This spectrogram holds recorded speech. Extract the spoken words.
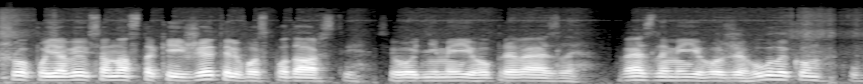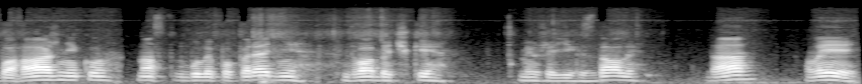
Що, появився в нас такий житель в господарстві. Сьогодні ми його привезли. Везли ми його жигуликом у багажнику. У нас тут були попередні два бички. Ми вже їх здали. Да? Малий?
